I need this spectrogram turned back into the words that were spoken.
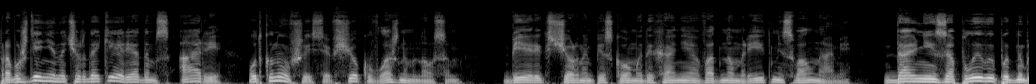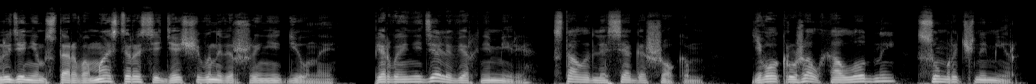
Пробуждение на чердаке рядом с Ари, уткнувшейся в щеку влажным носом. Берег с черным песком и дыхание в одном ритме с волнами — Дальние заплывы под наблюдением старого мастера, сидящего на вершине дюны. Первая неделя в Верхнем мире стала для Сега шоком. Его окружал холодный, сумрачный мир.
